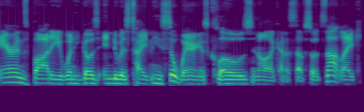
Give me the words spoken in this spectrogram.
Eren's body when he goes into his Titan, he's still wearing his clothes and all that kind of stuff. So it's not like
